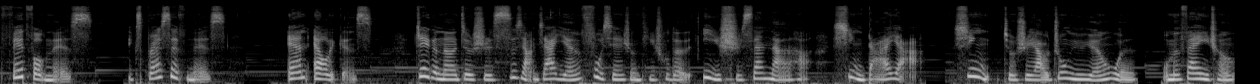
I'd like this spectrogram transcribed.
faithfulness, expressiveness and elegance。这个呢，就是思想家严复先生提出的译事三难哈：信达雅，信就是要忠于原文，我们翻译成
